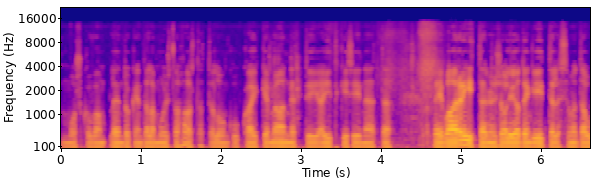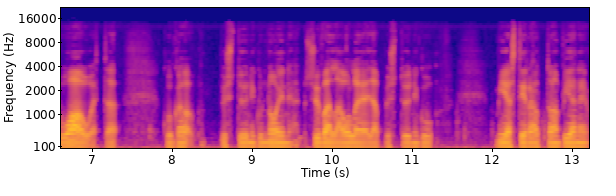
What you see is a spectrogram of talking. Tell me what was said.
Moskovan lentokentällä muista haastatteluun, kun kaikki me annettiin ja itki siinä, että ei vaan riittänyt, se oli jotenkin itselle semmoinen wow, että kuinka pystyy niin kuin noin syvällä olemaan ja pystyy niin kuin mies tirauttaa pienen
